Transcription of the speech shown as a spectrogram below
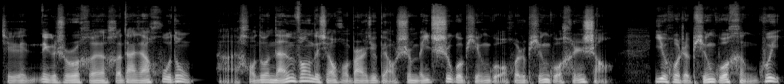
这个那个时候和和大家互动。啊，好多南方的小伙伴就表示没吃过苹果，或者苹果很少，亦或者苹果很贵，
